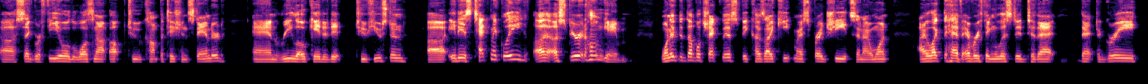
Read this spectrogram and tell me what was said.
uh, Segra Field was not up to competition standard and relocated it to Houston. Uh, it is technically a, a Spirit home game. Wanted to double check this because I keep my spreadsheets and I want I like to have everything listed to that that degree,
